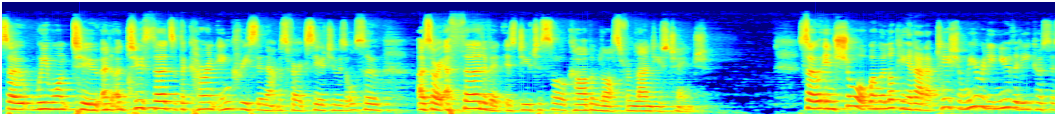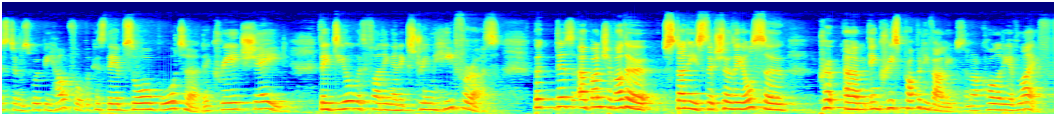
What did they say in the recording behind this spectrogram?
So we want to, and, two thirds of the current increase in atmospheric CO2 is also, uh, sorry, a third of it is due to soil carbon loss from land use change. So, in short, when we're looking at adaptation, we already knew that ecosystems would be helpful because they absorb water, they create shade, they deal with flooding and extreme heat for us. But there's a bunch of other studies that show they also um, property values and our quality of life.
